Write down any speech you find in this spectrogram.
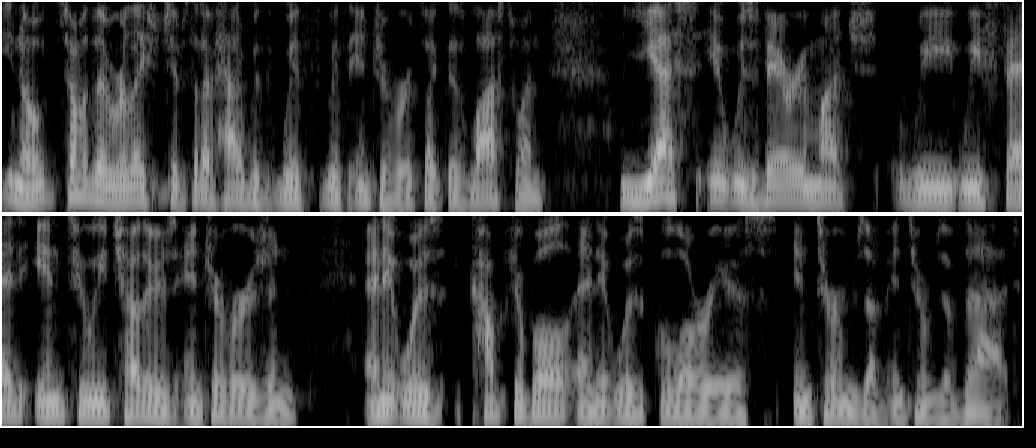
you know some of the relationships that i've had with with with introverts like this last one yes it was very much we we fed into each other's introversion and it was comfortable and it was glorious in terms of in terms of that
